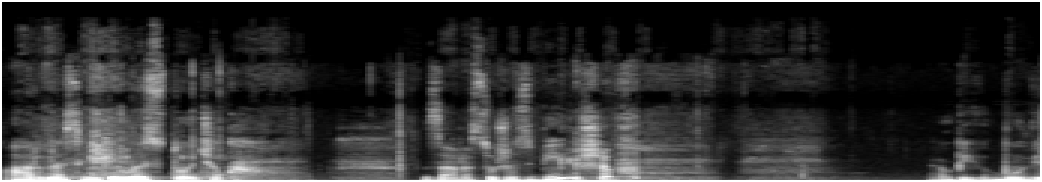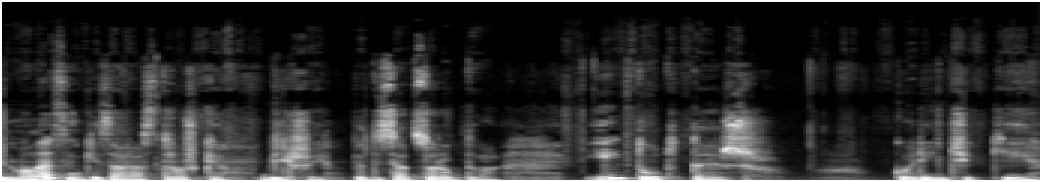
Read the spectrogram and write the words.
гарнесенький листочок. Зараз уже збільшив. Був він малесенький, зараз трошки більший 50-42. І тут теж корінчики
